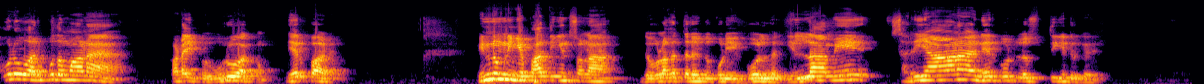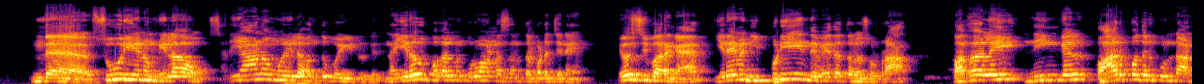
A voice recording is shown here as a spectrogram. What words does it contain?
அவ்வளவு அற்புதமான படைப்பு உருவாக்கம் ஏற்பாடு. இன்னும் நீங்கள் பார்த்தீங்கன்னு சொன்னால் இந்த உலகத்தில் இருக்கக்கூடிய கோள்கள் எல்லாமே சரியான நேர்கோட்டில் சுற்றிக்கிட்டு இருக்குது. இந்த சூரியனும் நிலாவும் சரியான முறையில வந்து போய்கிட்டு இருக்குது நான் இரவு பகல்னு குருவான் வசனத்தை படைச்சனே. யோசிச்சு பாருங்க. இறைவன் இப்படியே இந்த வேதத்துல சொல்றான். பகலை நீங்கள் பார்ப்பதற்குண்டான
